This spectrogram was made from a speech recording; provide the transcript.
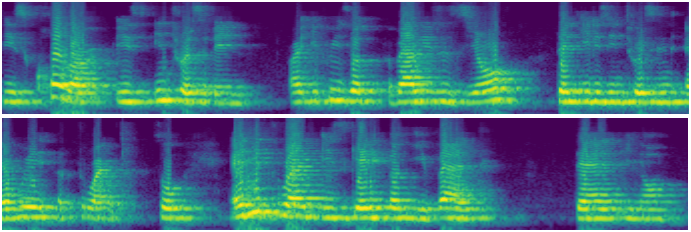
this caller is interested in, right? If it's a value is zero, then it is interested in every thread. So any thread is getting an event, then, you know,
